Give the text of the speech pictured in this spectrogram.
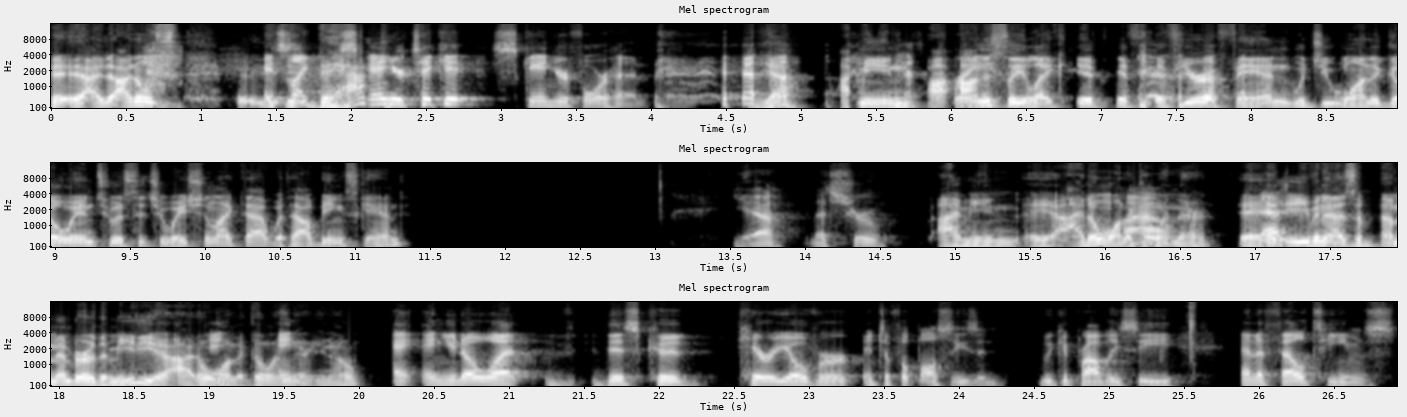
They, I, I don't. It's like they have scan to. your ticket, scan your forehead. yeah i mean honestly like if if if you're a fan would you want to go into a situation like that without being scanned yeah, that's true. i mean eh, i don't want to Wow. go in there That's even be- as a, a member of the media i don't And- want to go in and- there you know And, and you know what? This could carry over into football season. We could probably see NFL teams,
